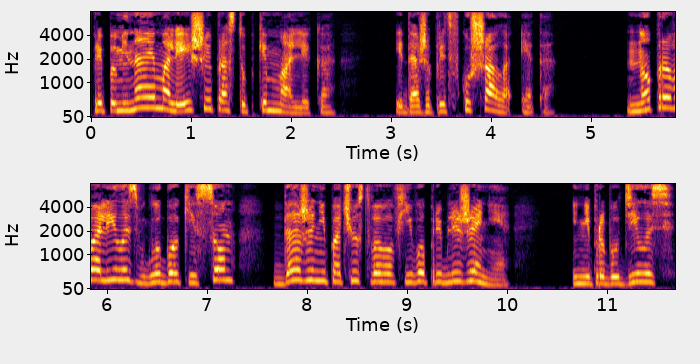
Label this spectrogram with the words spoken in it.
припоминая малейшие проступки Маллика, и даже предвкушала это. Но провалилась в глубокий сон, даже не почувствовав его приближения, и не пробудилась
